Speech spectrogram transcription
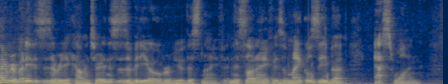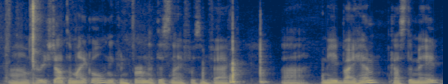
Hi everybody, this is Everyday Commentary, and this is a video overview of this knife. And this knife is a Michael Zieba S1. Um, I reached out to Michael, and he confirmed that this knife was in fact uh, made by him, custom made.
